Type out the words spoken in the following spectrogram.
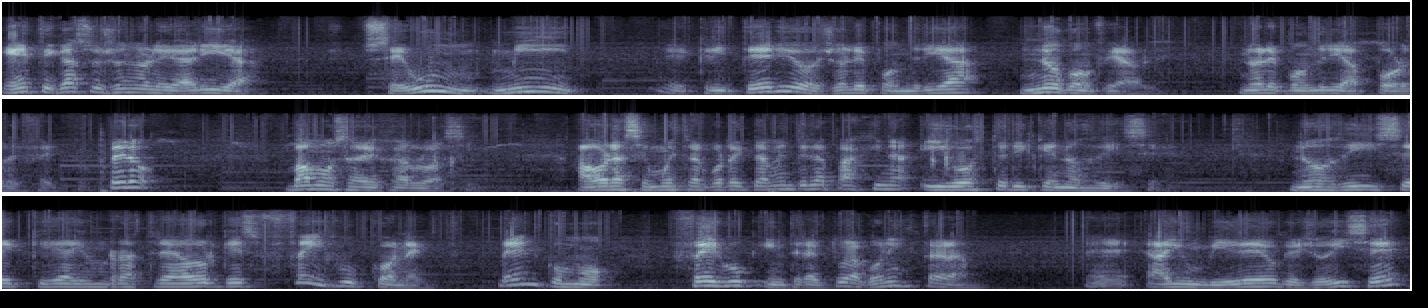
En este caso yo no le daría, según mi criterio, yo le pondría no confiable. No le pondría por defecto. Pero vamos a dejarlo así. Ahora se muestra correctamente la página y Ghostery que nos dice. Nos dice que hay un rastreador que es Facebook Connect. ¿Ven cómo Facebook interactúa con Instagram? ¿Eh? Hay un video que yo hice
